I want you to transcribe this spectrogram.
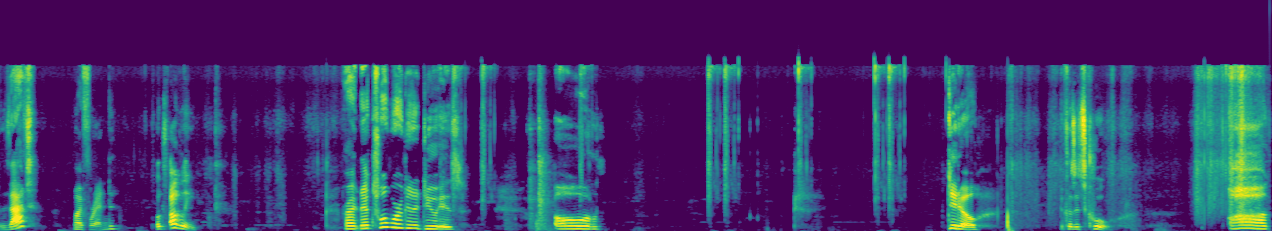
That, my friend, looks ugly. Alright, next what we're gonna do is oh Ditto. Because it's cool. Oh,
